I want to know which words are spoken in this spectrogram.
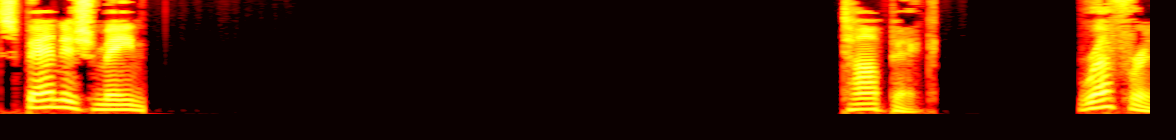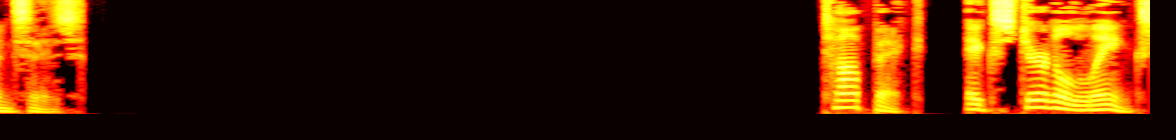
Spanish Main. References. External links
